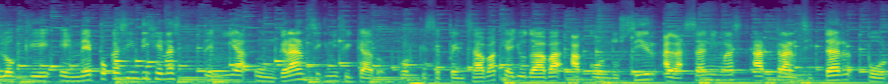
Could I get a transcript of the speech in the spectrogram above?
lo que en épocas indígenas tenía un gran significado porque se pensaba que ayudaba a conducir a las ánimas a transitar por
